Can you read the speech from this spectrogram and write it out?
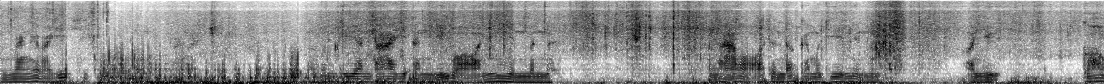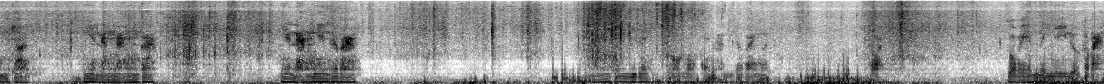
mình mang cái bẫy ở bên kia anh tay anh giữ bò, anh nhìn mình anh thả bò trên đất campuchia nhìn mình. Hình như có không trời? Nghe nặng nặng ta. Nghe nặng nha các bạn. Nặng con gì đây? Còn một con hành các bạn ơi. Rồi. Rồi em này nhì nữa các bạn.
